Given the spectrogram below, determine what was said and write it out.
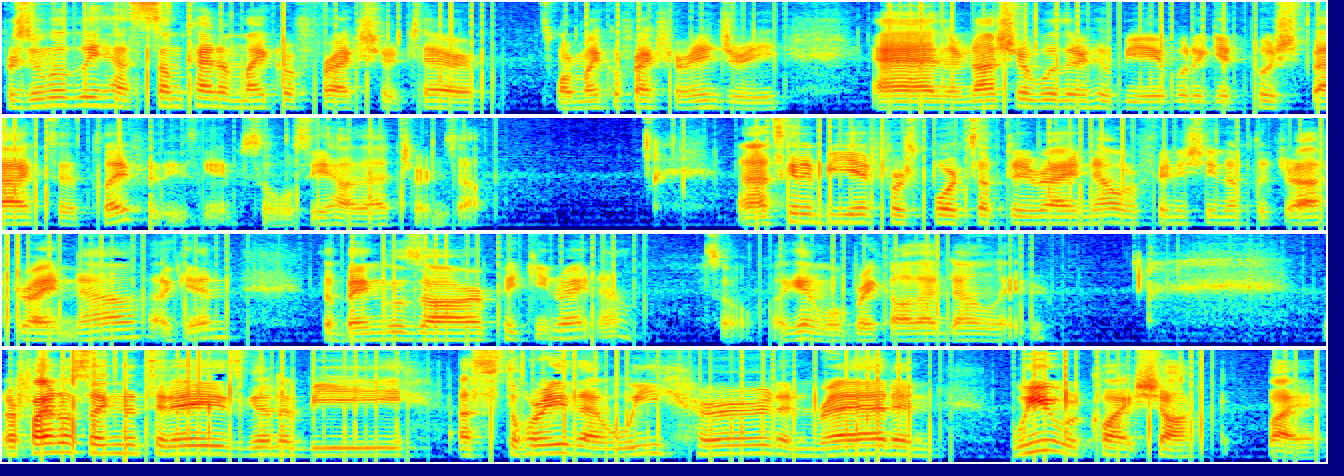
presumably has some kind of microfracture tear or microfracture injury, and they're not sure whether he'll be able to get pushed back to play for these games. So we'll see how that turns out. And that's going to be it for Sports Update right now. We're finishing up the draft right now. Again, the Bengals are picking right now. So again, we'll break all that down later. Our final segment today is going to be a story that we heard and read, and we were quite shocked by it.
